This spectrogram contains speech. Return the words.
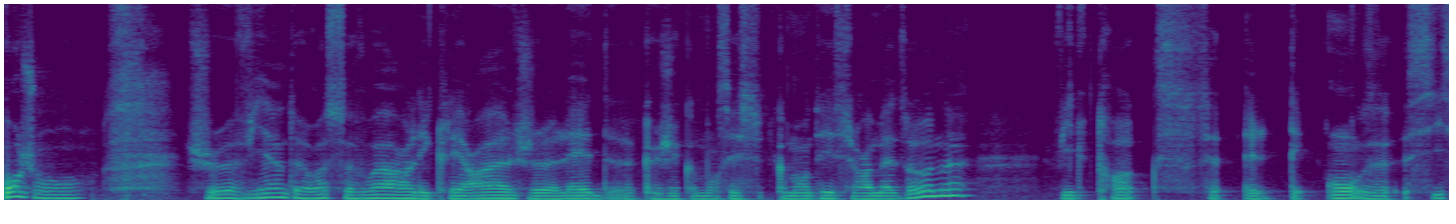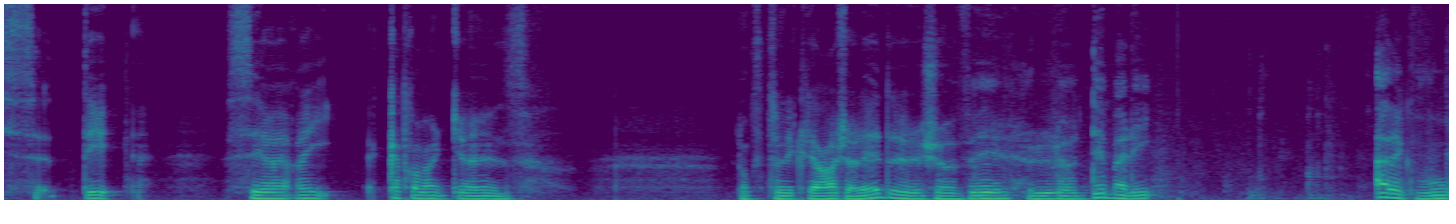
Bonjour, je viens de recevoir l'éclairage LED que j'ai commandé sur Amazon, Viltrox LT11 6T série 95. Donc c'est un éclairage à LED, je vais le déballer avec vous.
